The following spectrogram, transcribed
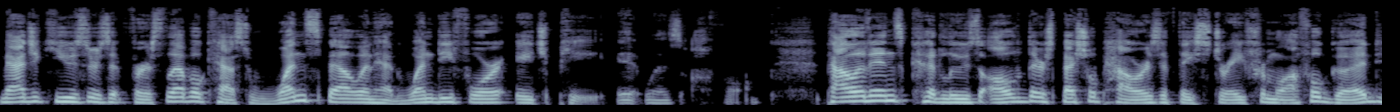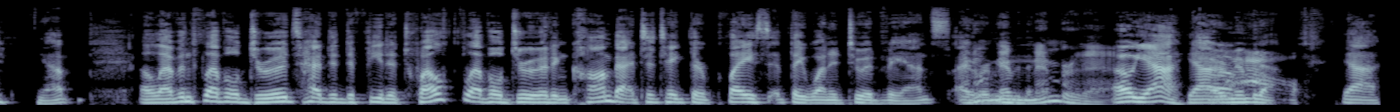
Magic users at first level cast one spell and had 1d4 HP. It was awful. Paladins could lose all of their special powers if they stray from lawful good. Yep. 11th level druids had to defeat a 12th level druid in combat to take their place if they wanted to advance. I, I don't remember, remember, that. that. Oh yeah, yeah, I remember that. Yeah.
